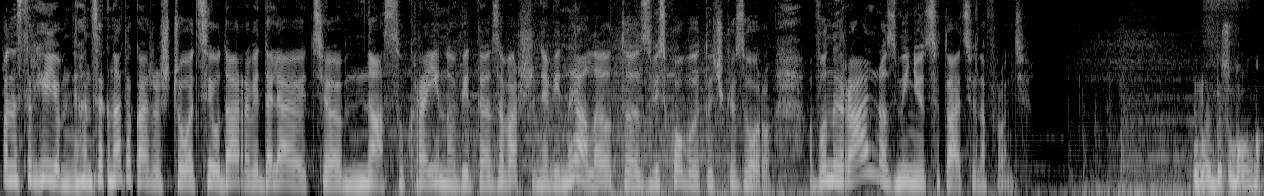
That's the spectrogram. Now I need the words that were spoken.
Пане Сергію, генсек НАТО каже, що ці удари віддаляють е, нас, Україну, від е, завершення війни, але от е, з військової точки зору вони реально змінюють ситуацію на фронті. Ну безумовно.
